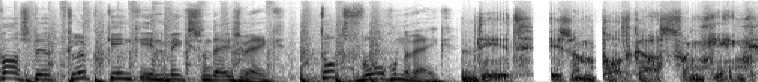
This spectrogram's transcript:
Was de Club Kink in de Mix van deze week. Tot volgende week. Dit is een podcast van Kink.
